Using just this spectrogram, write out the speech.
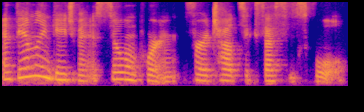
and family engagement is so important for a child's success in school.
